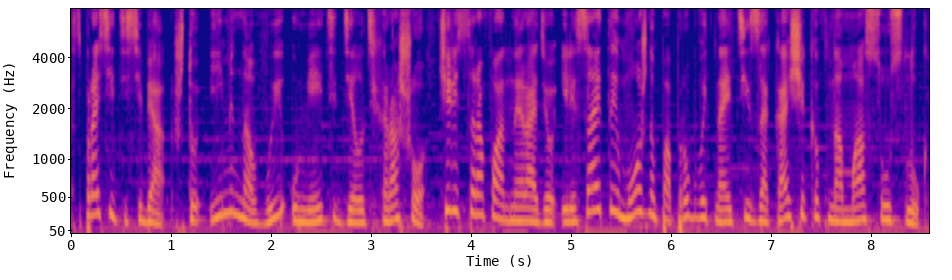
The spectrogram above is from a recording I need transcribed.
Спросите себя, что именно вы умеете делать хорошо. Через сарафанное радио или сайты можно попробовать найти заказчиков на массу услуг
